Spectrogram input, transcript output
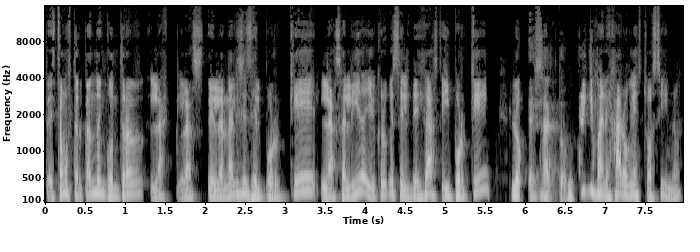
estamos tratando de encontrar las, el análisis del por qué la salida, yo creo que es el desgaste y por qué lo, Exacto. que manejaron esto así, ¿no?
